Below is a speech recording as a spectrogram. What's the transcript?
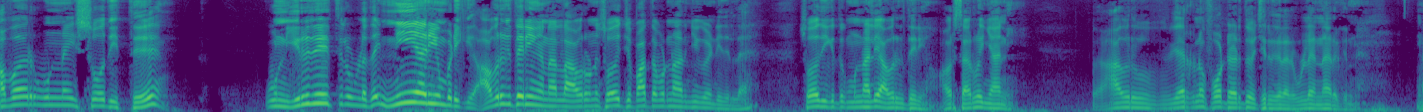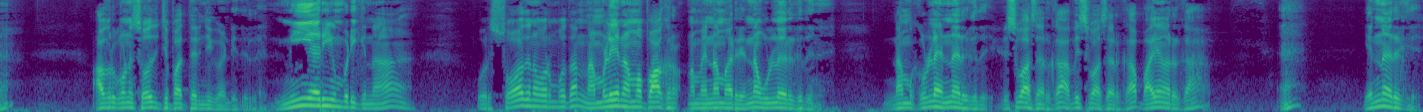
அவர் உன்னை சோதித்து உன் இருதயத்தில் உள்ளதை நீ அறியும்படிக்கு. அவருக்கு தெரியுங்க நல்லா அவர் ஒன்று சோதித்து பார்த்த உடனே அறிஞ்சிக்க வேண்டியதில்லை. சோதிக்கிறதுக்கு முன்னாலே அவருக்கு தெரியும். அவர் சர்வ ஞானி. அவர் ஏற்கனவே ஃபோட்டோ எடுத்து வச்சிருக்கிறார். உள்ளே என்ன இருக்குன்னு? அவருக்கு ஒன்றும் சோதிச்சு பார்த்து தெரிஞ்சுக்க வேண்டியதில்லை. நீ அறியும்படிக்குன்னா ஒரு சோதனை வரும்போது தான் நம்மளே நம்ம பார்க்குறோம். நம்ம என்ன மாதிரி என்ன உள்ளே இருக்குதுன்னு. நமக்குள்ளே என்ன இருக்குது? விசுவாசம் இருக்கா? அவிஸ்வாசம் இருக்கா? பயம் இருக்கா? ஆ? என்ன இருக்குது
